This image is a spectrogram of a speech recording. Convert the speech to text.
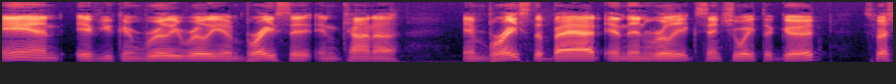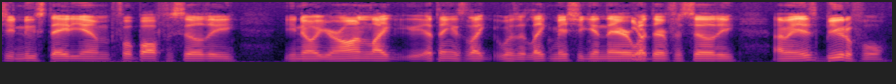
And if you can really, really embrace it and kind of embrace the bad and then really accentuate the good, especially new stadium, football facility. You know, you're on like I think it's like was it Lake Michigan there Yep. with their facility. I mean, it's beautiful.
